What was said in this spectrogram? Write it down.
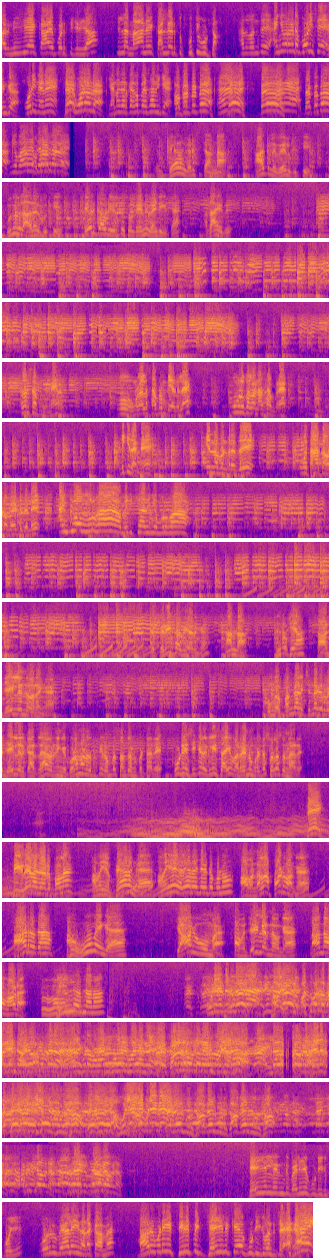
அது நீயே காயப்படுத்திக்கிறியா? இல்ல நானே கல் எடுத்து குத்தி விட்டான். அது வந்து அங்க வரங்கட போலீஸ். எங்க? ஓடிதானே டேய் ஓடாத. ஜனங்க இருக்காக பேசாதீங்க. என் பேரன் கடிச்சிட்டான்னா நாக்குல வேலு குத்தி முதுகுல அலகு குத்தி தேர்காவடி எடுக்க சொல்றேன்னு வேண்டிக்கிட்டேன். அதான் இது. உங்களால சாப்பிட முடியாதுல்ல? உங்களுக்கெல்லாம் நான் சாப்பிடுறேன். அன்னைக்குதானே? என்ன பண்றது? உங்க தாத்தாவோட வேண்டுதல். ஐயோ முருகா மிதிக்காதீங்க முருகா. இந்த பெரியசாமி யாருங்க நான் தான் என்ன விஷயம்? நான் ஜெயில இருந்து வரேங்க. உங்க பங்காளி சின்ன கருப்ப ஜெயில இருக்காருல அவர் நீங்க குணமானதை பத்தி ரொம்ப சந்தோஷப்பட்டாரு. கூடிய சீக்கிரம் ரிலீஸ் ஆகி வரேன்னு உங்கள்ட்ட சொல்ல சொன்னாரு. டேய் நீ இளையராஜா போல? அவன் என் பேரங்க. அவன் ஏன் இளையராஜா கிட்ட போனோம்? அவன் நல்லா பாடுவாங்க. ஆடுறதா? அவன் ஊமைங்க. யாரு ஊமை? அவன் ஜெயில இருந்தவங்க. நான் தான் வாடேன். வெயில்ல இருந்தானா. பத்து வருடம் ஜெயில்ல இருந்து வெளியே கூட்டிட்டு போய் ஒரு வேலையும் நடக்காம மறுபடியும் திருப்பி ஜெயிலுக்கே கூட்டிட்டு வந்துட்டேன்.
